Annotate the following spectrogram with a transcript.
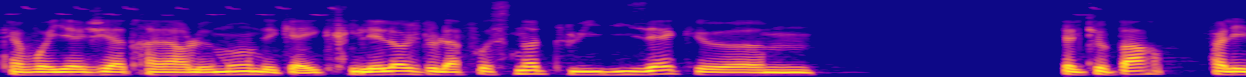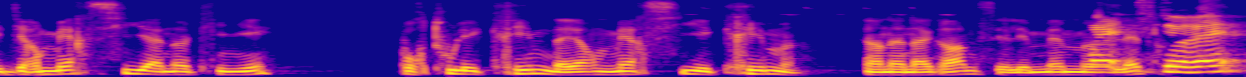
qui a, voyagé à travers le monde et qui a écrit l'éloge de la fausse note. Lui, il disait que euh, quelque part, fallait dire merci à notre lignée pour tous les crimes. D'ailleurs, merci et crime, c'est un anagramme, c'est les mêmes ouais, lettres. Vrai.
